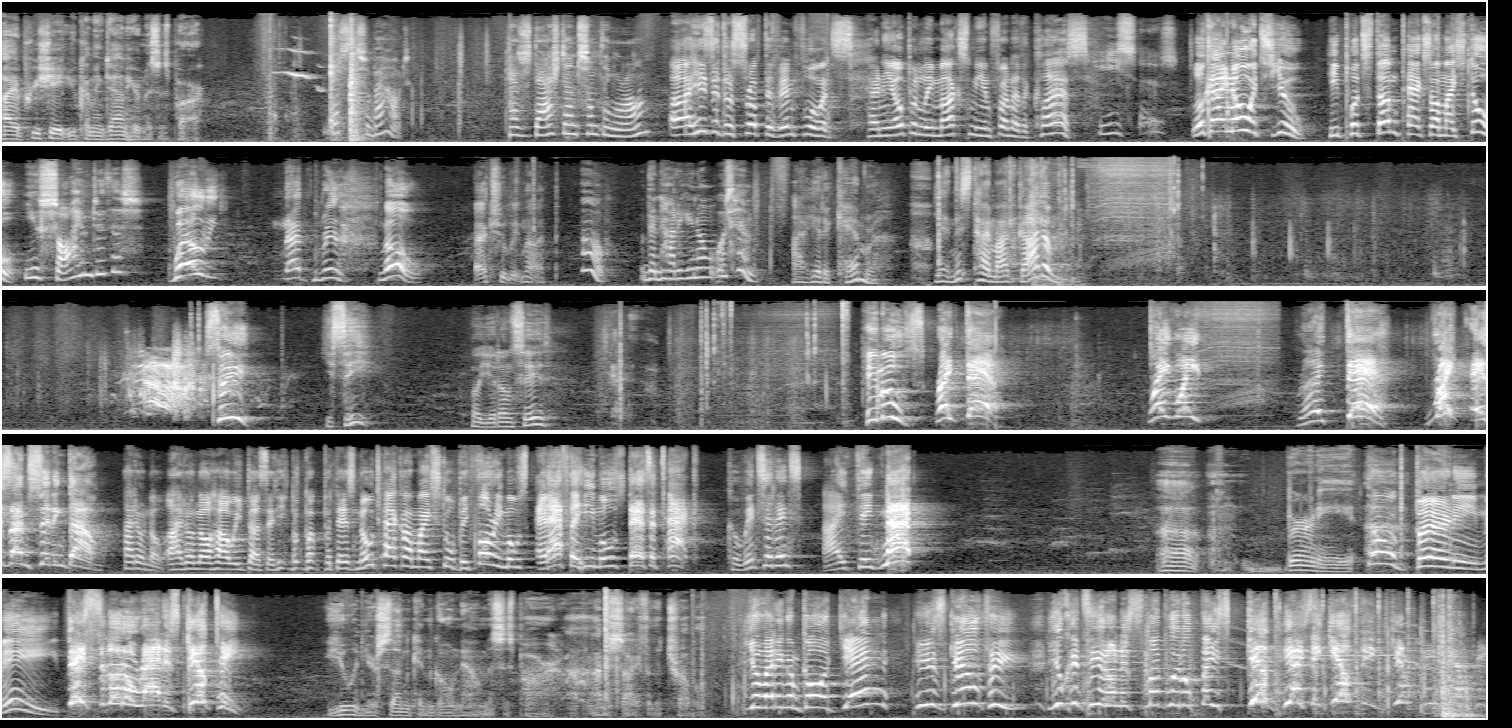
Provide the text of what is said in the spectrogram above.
I appreciate you coming down here, Mrs. Parr. What's this about? Has Dash done something wrong? Uh, he's a disruptive influence, and he openly mocks me in front of the class. He says. Look, I know it's you. He puts thumbtacks on my stool. You saw him do this? Well, not really. No, actually not. Oh, then how do you know it was him? I hit a camera. Yeah, and this time I've got him. See? You see? Well, you don't see it? He moves! Right there! Wait, wait! Right there! Right as I'm sitting down! I don't know. I don't know how he does it. He, but, but, but there's no tack on my stool before he moves, and after he moves, there's a tack. Coincidence? I think not! Uh, Bernie, Don't Bernie me! This little rat is guilty! you and your son can go now, Mrs. Parr. I- I'm sorry for the trouble. You're letting him go again? He's guilty! You can see it on his smug little face! Guilty! I say guilty! Guilty!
